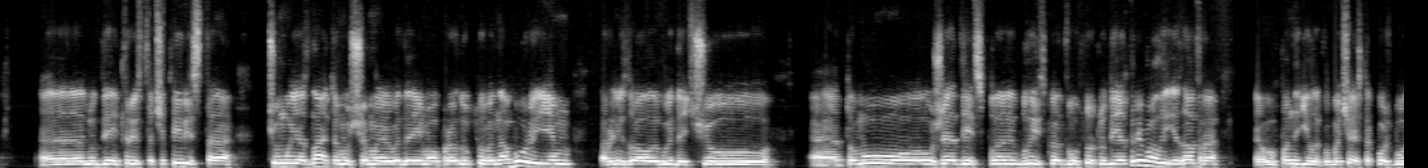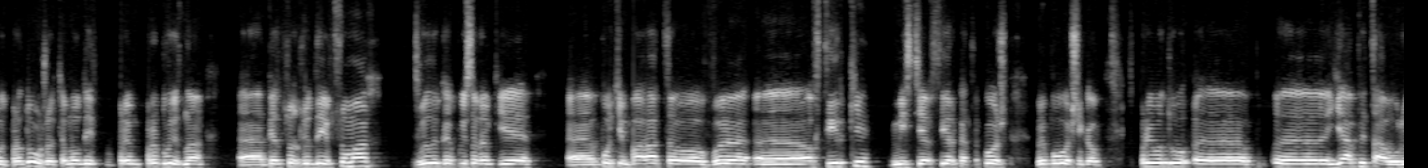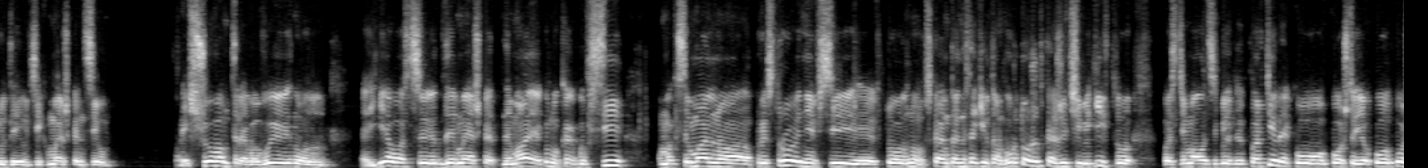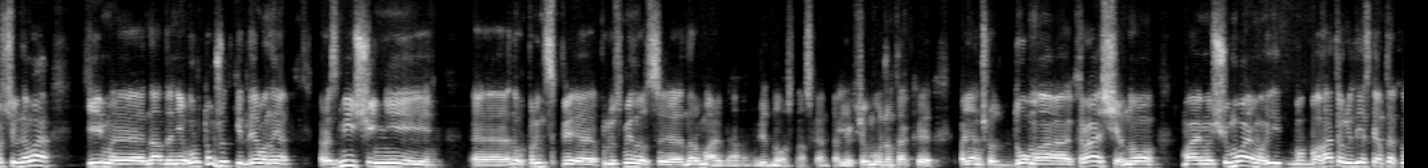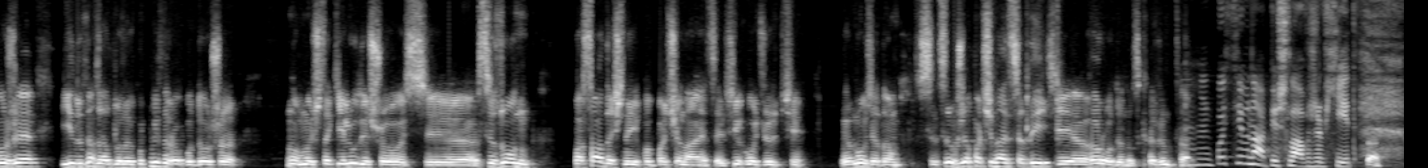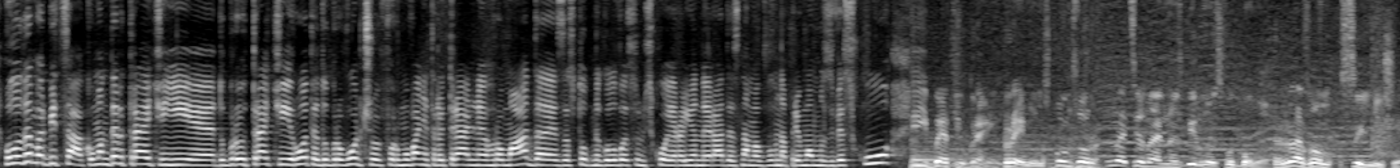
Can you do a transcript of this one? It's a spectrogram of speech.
людей 300-400. Чому я знаю? Тому що ми видаємо продуктові набори, їм організували видачу, е, тому вже десь близько 200 людей отримали. І завтра е, в понеділок, вибачаюсь, також будуть продовжувати. Тому десь при- приблизно е, 500 людей в Сумах з Великої Писарівки. Е, Потім багато в е, Автирки, місті Автирка також ВПОшників. З приводу е, е, я питав у людей, у цих мешканців, що вам треба? Ви ну є у вас е, де мешкати? Немає. Ну як би всі максимально пристроєні, всі, хто ну скажімо не хотів там в гуртожитках жити, в яких, хто поснімали собі квартири, якого коштує, якого коштів немає, тим е, надані гуртожитки, де вони розміщені. Е, ну, в принципі, плюс-мінус нормально відносно, скажімо так. Якщо можна так понятно, що вдома краще, але маємо, що маємо. І багато людей, скажімо так, вже їдуть назад дуже купити року, тому що ну, ми ж такі люди, що ось, е, сезон посадочний починається, і всі хочуть вернуся там, с- вже починати садити е, городину, скажімо так. Посівна пішла вже в хід. Так. Володимир Біца, командир третьої добро третьої роти добровольчого формування територіальної громади, заступник голови Сумської районної ради з нами був на прямому зв'язку. І Bet Ukraine – преміум спонсор національної збірної з футболу. Разом сильніші.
